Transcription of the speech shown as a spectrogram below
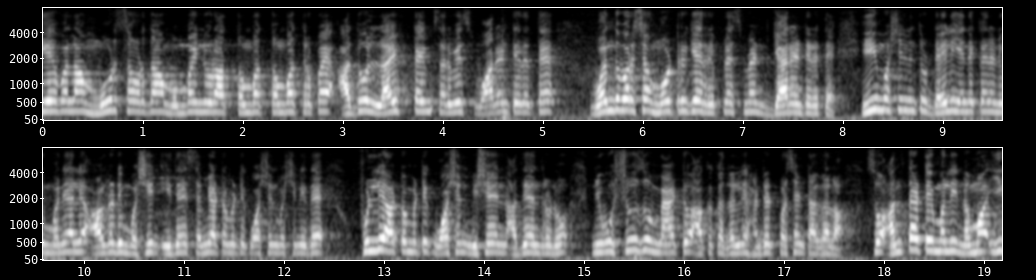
ಕೇವಲ ಮೂರು ಸಾವಿರದ ಒಂಬೈನೂರ ತೊಂಬತ್ತೊಂಬತ್ತು ರೂಪಾಯಿ. ಅದು ಲೈಫ್ ಟೈಮ್ ಸರ್ವಿಸ್ ವಾರಂಟಿ ಇರುತ್ತೆ. ಒಂದು ವರ್ಷ ಮೋಟ್ರಿಗೆ ರಿಪ್ಲೇಸ್ಮೆಂಟ್ ಗ್ಯಾರಂಟಿ ಇರುತ್ತೆ. ಈ ಮಷಿನ್ ಅಂತೂ ಡೈಲಿ ಏನಕ್ಕೆ ನಿಮ್ಮ ಮನೆಯಲ್ಲಿ ಆಲ್ರೆಡಿ ಮಷಿನ್ ಇದೆ ಸೆಮಿ ಆಟೋಮೆಟಿಕ್ ವಾಷಿಂಗ್ ಮಷಿನ್ ಇದೆ ಫುಲ್ಲಿ ಆಟೋಮೆಟಿಕ್ ವಾಷಿಂಗ್ ಮಿಷಿನ್ ಅದೇ ಅಂದ್ರೂ ನೀವು ಶೂಸು ಮ್ಯಾಟು ಹಾಕೋಕೆ ಅದರಲ್ಲಿ ಹಂಡ್ರೆಡ್ ಪರ್ಸೆಂಟ್ ಆಗೋಲ್ಲ. ಸೊ ಅಂಥ ಟೈಮಲ್ಲಿ ನಮ್ಮ ಈ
